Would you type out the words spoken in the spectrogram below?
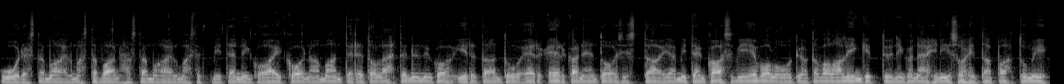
uudesta maailmasta, vanhasta maailmasta, että miten niin aikoinaan mantereet on lähtenyt niin irtaantuu er, erkaneen toisistaan ja miten kasvievoluutio tavallaan linkittyy niin näihin isoihin tapahtumiin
